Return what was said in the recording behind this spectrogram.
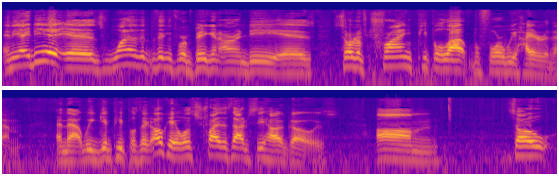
and the idea is one of the things we're big in R and D is sort of trying people out before we hire them, and that we give people like, okay, well, let's try this out and see how it goes. Um, so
